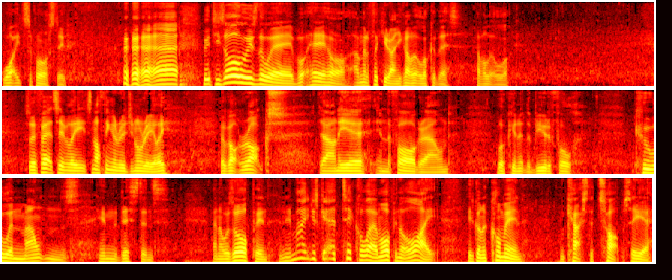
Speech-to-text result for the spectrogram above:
what it's supposed to. Which is always the way, but hey ho, I'm going to flick you around, you can have a little look at this. Have a little look. So effectively, it's nothing original really. I've got rocks down here in the foreground, looking at the beautiful Cuillin Mountains in the distance. And I was hoping, and you might just get a tickle there, I'm hoping that the light is going to come in and catch the tops here.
